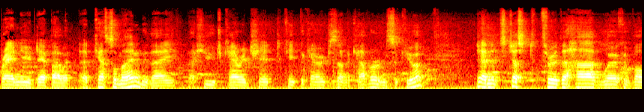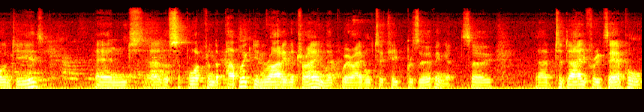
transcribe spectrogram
brand new depot at, at Castlemaine with a, a huge carriage shed to keep the carriages under cover and secure. And it's just through the hard work of volunteers and uh, the support from the public in riding the train that we're able to keep preserving it. So uh, today, for example,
